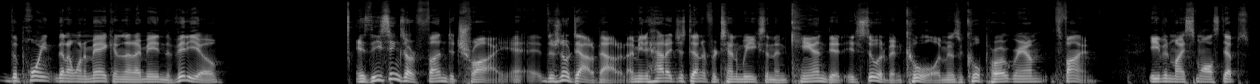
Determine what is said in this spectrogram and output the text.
the point that I want to make and that I made in the video is these things are fun to try. Eh, eh, there's no doubt about it. I mean, had I just done it for 10 weeks and then canned it, it still would have been cool. I mean, it was a cool program. It's fine. Even my small steps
